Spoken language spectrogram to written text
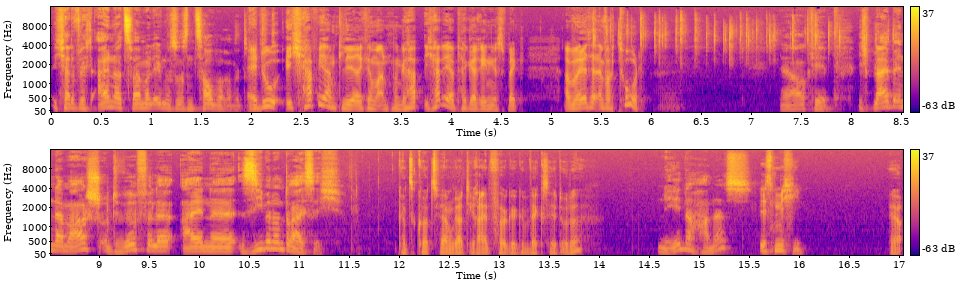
ich hatte vielleicht ein oder zweimal irgendwas, was einen Zauberer betrifft. Ey du, ich habe ja einen Kleriker am Anfang gehabt. Ich hatte ja Pegarenius Beck. Aber der ist halt einfach tot. Ja, okay. Ich bleibe in der Marsch und würfele eine 37. Ganz kurz, wir haben gerade die Reihenfolge gewechselt, oder? Nee, nach Hannes. Ist Michi. Ja,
